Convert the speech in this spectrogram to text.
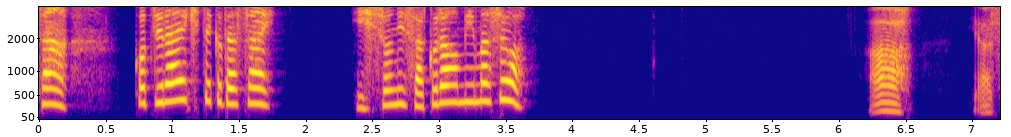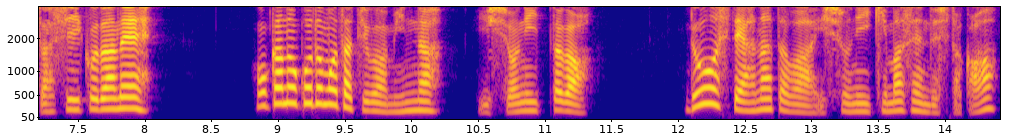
さあ、こちらへ来てください。一緒に桜を見ましょう。ああ、優しい子だね。他の子供たちはみんな一緒に行ったが、どうしてあなたは一緒に行きませんでしたか？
